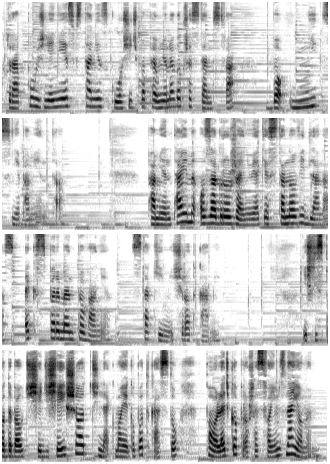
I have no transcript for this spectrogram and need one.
która później nie jest w stanie zgłosić popełnionego przestępstwa, bo nic nie pamięta. Pamiętajmy o zagrożeniu, jakie stanowi dla nas eksperymentowanie z takimi środkami. Jeśli spodobał Ci się dzisiejszy odcinek mojego podcastu, poleć go proszę swoim znajomym.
